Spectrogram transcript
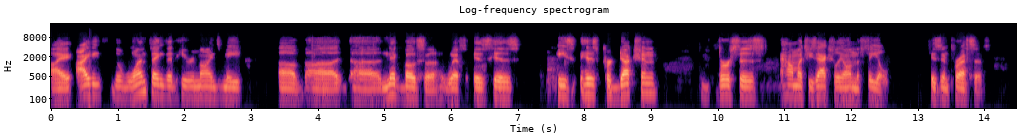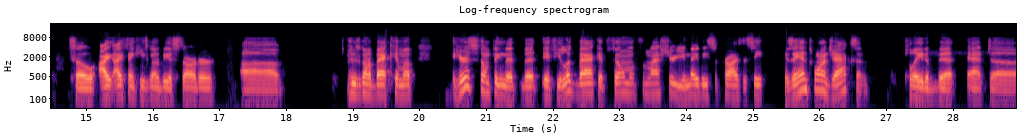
I, I, the one thing that he reminds me of uh, uh, Nick Bosa with is his, he's his production versus how much he's actually on the field is impressive. So I, I think he's going to be a starter. Uh, who's going to back him up? here's something that that if you look back at film from last year, you may be surprised to see is Antwuan Jackson played a bit at uh,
